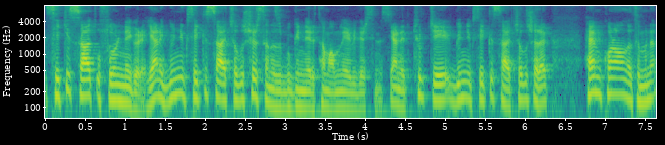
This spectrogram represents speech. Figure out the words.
8 saat usulüne göre yani günlük 8 saat çalışırsanız bu günleri tamamlayabilirsiniz. Yani Türkçeyi günlük 8 saat çalışarak hem konu anlatımını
